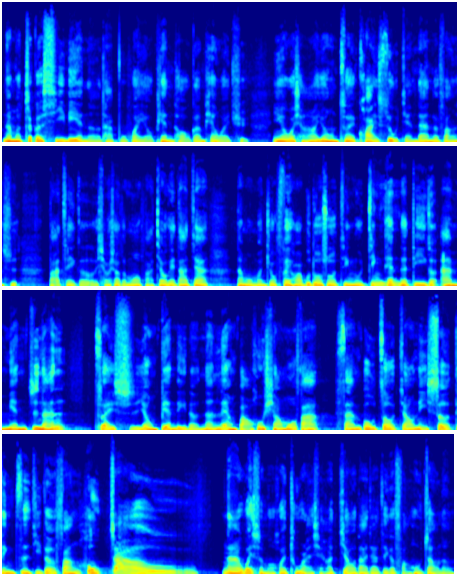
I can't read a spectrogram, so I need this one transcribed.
那么这个系列呢，它不会有片头跟片尾曲。因为我想要用最快速、简单的方式，把这个小小的魔法教给大家。那么我们就废话不多说，进入今天的第一个安眠指南，最实用便利的能量保护小魔法，三步骤教你设定自己的防护罩。那为什么会突然想要教大家这个防护罩呢？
